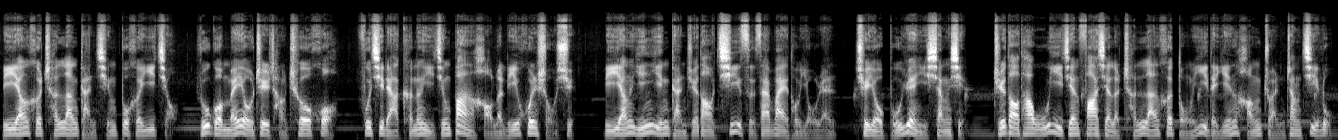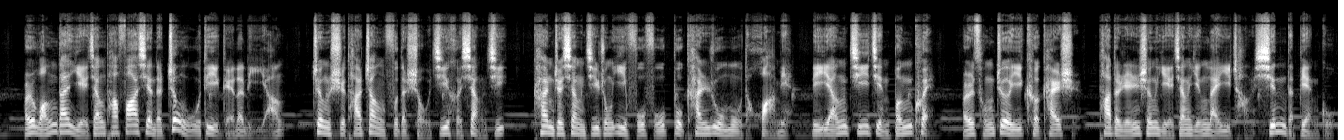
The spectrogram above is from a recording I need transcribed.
李阳和陈兰感情不和已久。如果没有这场车祸，夫妻俩可能已经办好了离婚手续。李阳隐隐感觉到妻子在外头有人，却又不愿意相信。直到他无意间发现了陈兰和董毅的银行转账记录，而王丹也将他发现的证物递给了李阳，正是她丈夫的手机和相机。看着相机中一幅幅不堪入目的画面，李阳几近崩溃。而从这一刻开始，他的人生也将迎来一场新的变故。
